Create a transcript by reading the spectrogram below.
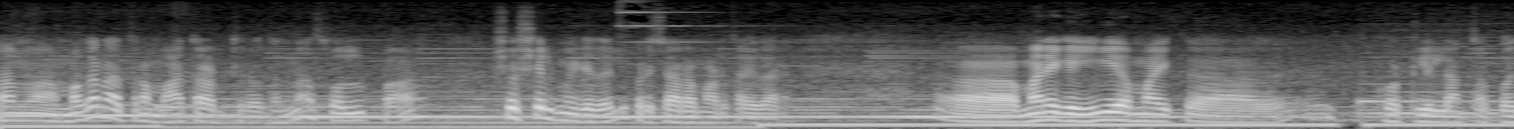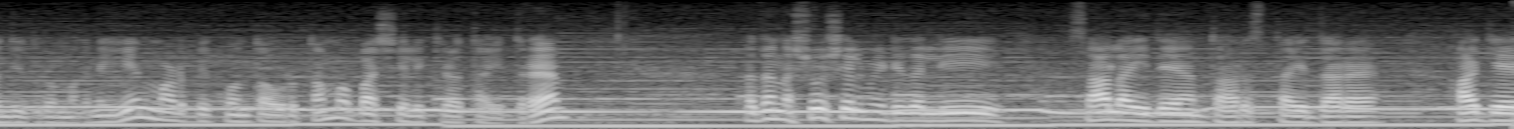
ತಮ್ಮ ಮಗನ ಹತ್ರ ಮಾತಾಡ್ತಿರೋದನ್ನು ಸ್ವಲ್ಪ ಸೋಷಿಯಲ್ ಮೀಡಿಯಾದಲ್ಲಿ ಪ್ರಚಾರ ಮಾಡ್ತಾ ಇದ್ದಾರೆ. ಮನೆಗೆ ಇ ಎಂ ಐ ಕೊಟ್ಟಲಿಲ್ಲ ಅಂತ ಬಂದಿದ್ದರು ಮಗನಿಗೆ. ಏನು ಮಾಡಬೇಕು ಅಂತ ಅವರು ತಮ್ಮ ಭಾಷೆಯಲ್ಲಿ ಕೇಳ್ತಾ ಇದ್ದರೆ ಅದನ್ನು ಸೋಷಿಯಲ್ ಮೀಡಿಯಾದಲ್ಲಿ ಸಾಲ ಇದೆ ಅಂತ ಹರಿಸ್ತಾ ಇದ್ದಾರೆ. ಹಾಗೆ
